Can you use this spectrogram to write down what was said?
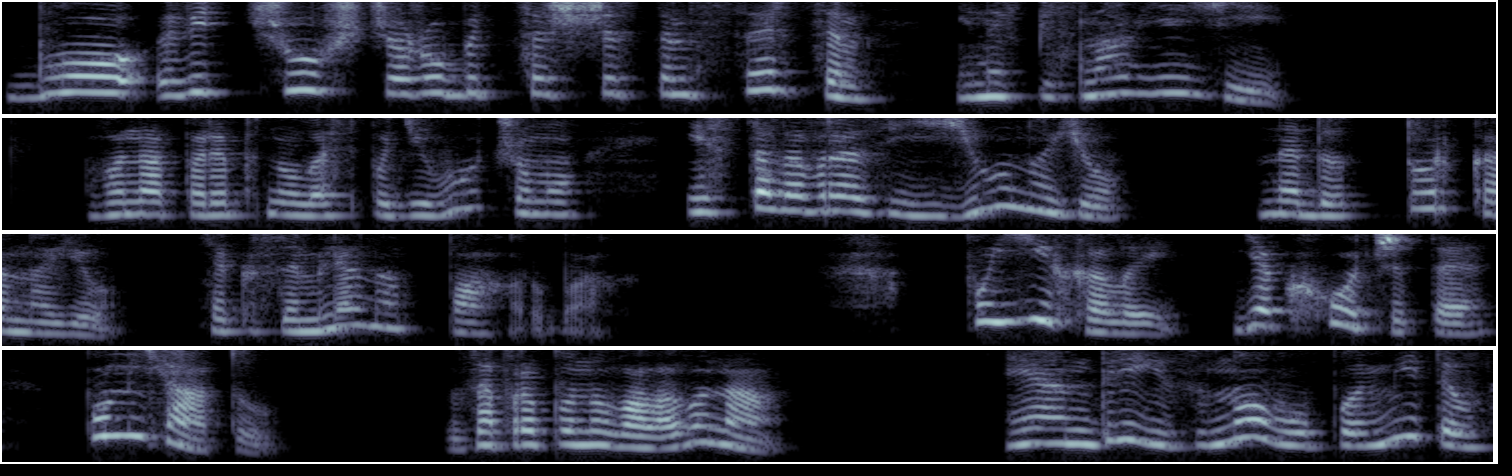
бо відчув, що робить це з чистим серцем і не впізнав її. Вона перепнулась по дівочому і стала враз юною, недоторканою, як земля на пагорбах. Поїхали, як хочете, по м'яту, запропонувала вона. І Андрій знову помітив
